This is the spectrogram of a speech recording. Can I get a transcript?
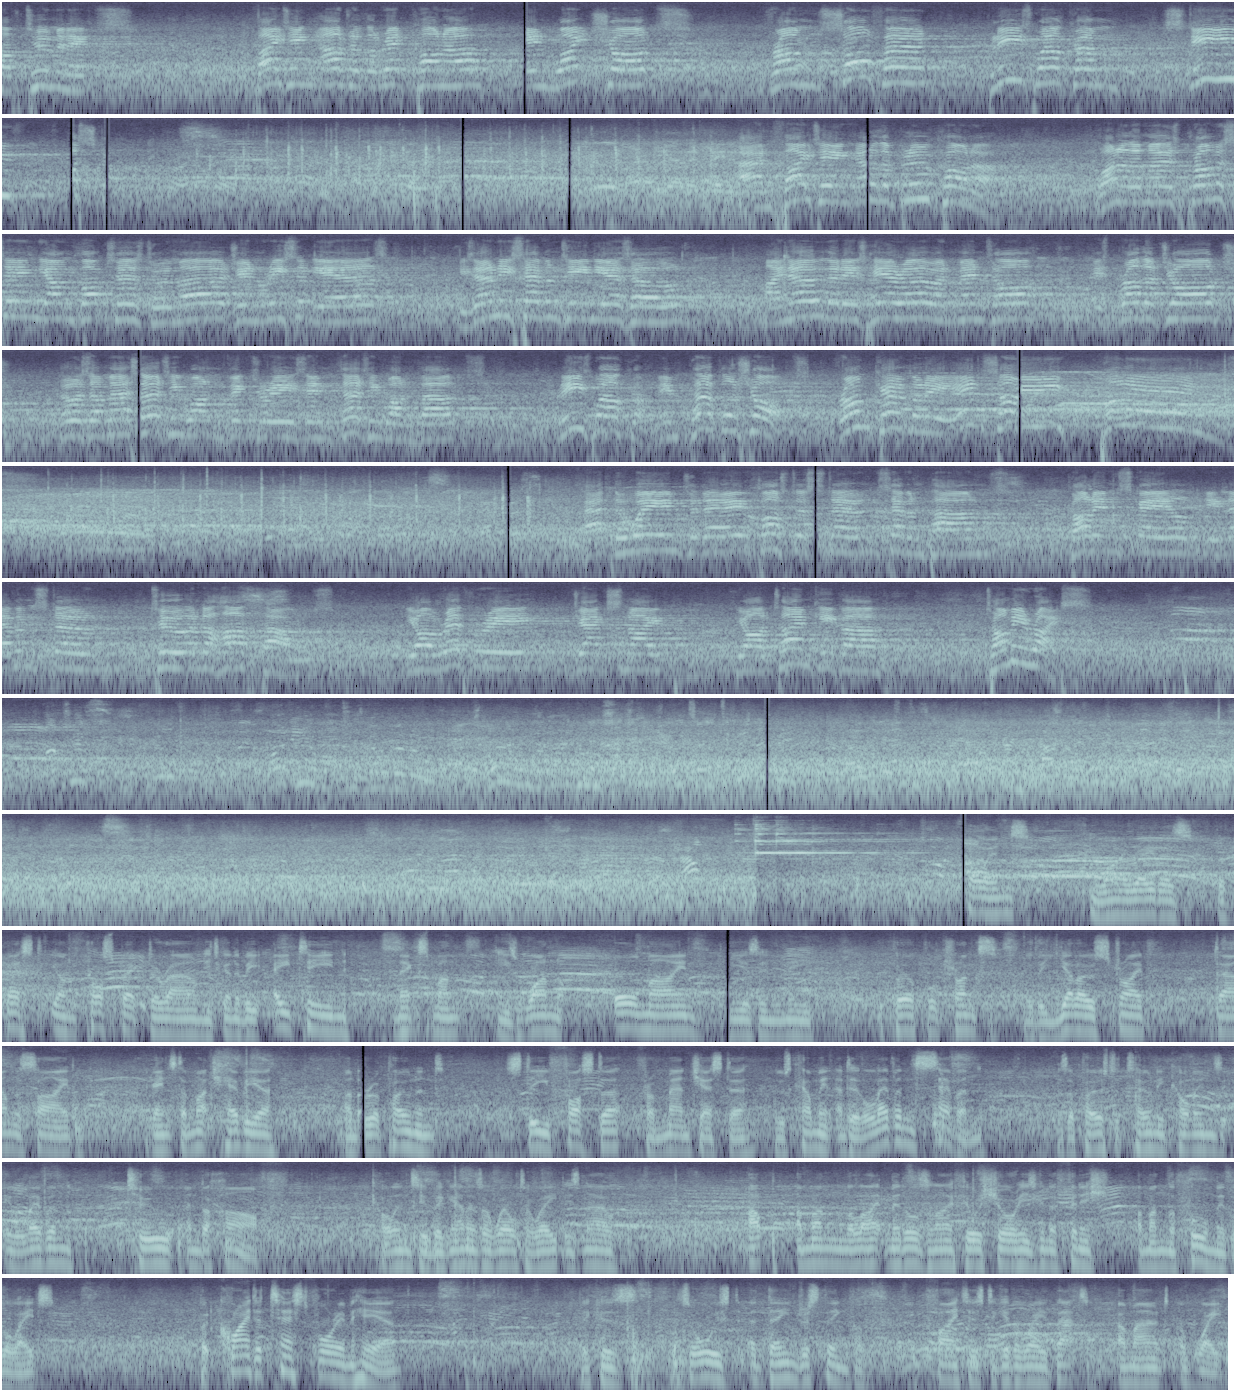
of two minutes. Fighting out of the red corner in white shorts from Salford, please welcome Steve Foster. And fighting out of the blue corner, one of the most promising young boxers to emerge in recent years. He's only 17 years old. I know that his hero and mentor, his brother George, who has amassed 31 victories in 31 bouts. Please welcome, in purple shorts, from Camberley, inside Collins! At the weigh-in today, Foster Stone, 7 pounds, Collins scaled 11 stone, two and a half pounds. Your referee, Jack Snipe, your timekeeper, Tommy Rice. Collins, who I rate as the best young prospect around. He's going to be 18 next month. He's won all nine. He is in the purple trunks with a yellow stripe down the side against a much heavier under opponent, Steve Foster from Manchester, who's come in at 11-7 as opposed to Tony Collins 11-2 and a half. Collins, who began as a welterweight, is now up among the light middles, and I feel sure he's going to finish among the full middleweights. But quite a test for him here, because it's always a dangerous thing for fighters to give away that amount of weight.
